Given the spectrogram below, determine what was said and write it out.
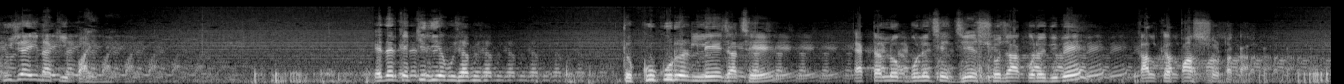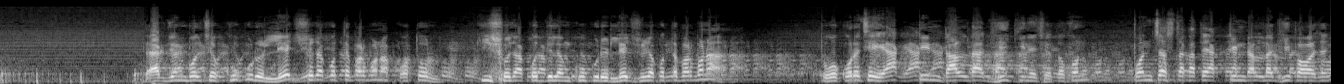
খুঁজেই নাকি পাই। এদেরকে কি দিয়ে বুঝাবে? তো কুকুরের লেজ আছে, একটা লোক বলেছে, যে সোজা করে দিবে, কালকে পাঁচশো টাকা। একজন বলছে, কুকুরের লেজ সোজা করতে পারব না? কত কি সোজা করে দিলাম, কুকুরের লেজ সোজা করতে পারব না? তো ও করেছে, এক টিন ডালডা ঘি কিনেছে। তখন পঞ্চাশ টাকাতে এক টিন ডালডা ঘি পাওয়া যায়।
